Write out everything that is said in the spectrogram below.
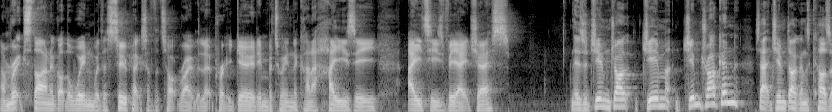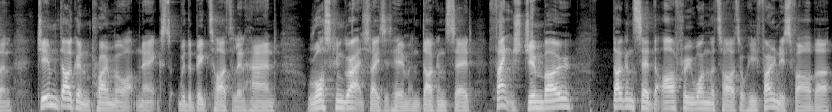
and Rick Steiner got the win with a suplex off the top rope that looked pretty good in between the kind of hazy 80s VHS. There's a Jim Drug- Jim Jim Duggan. Is that Jim Duggan's cousin? Jim Duggan promo up next with the big title in hand. Ross congratulated him, and Duggan said, "Thanks, Jimbo." Duggan said that after he won the title, he phoned his father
